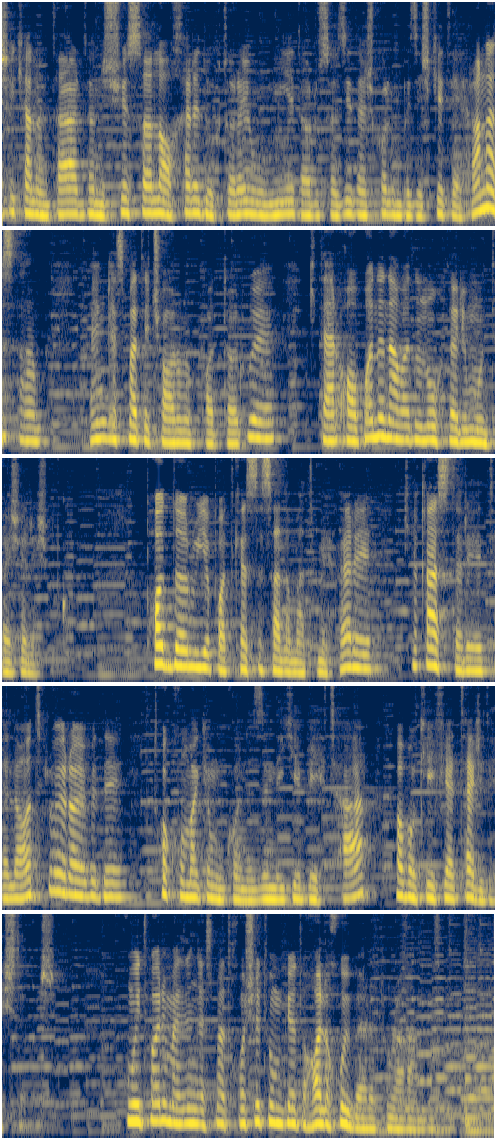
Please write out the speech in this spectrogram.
آرش کلانتر دانشجوی سال آخر دکترای عمومی داروسازی دانشگاه علوم پزشکی تهران هستم. این قسمت چهارم پادداروه که در آبان 99 داریم منتشرش می‌کنیم. پاددارو پادکست سلامت محوره که قصد داره اطلاعاتی رو ارائه بده تا کمک کنه زندگی بهتر و با کیفیت تری داشته باشه. امیدواریم از این قسمت خوشتون بیاد و حال خوبی براتون رقم بزنید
